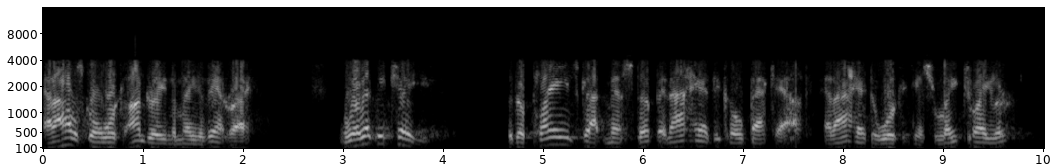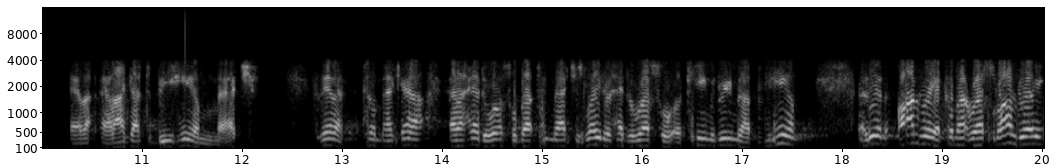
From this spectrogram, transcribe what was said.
and I was going to work Andre in the main event, right? Well, let me tell you, the planes got messed up, and I had to go back out, and I had to work against Ray Traylor, and I, and I got to be him match. And then I come back out, and I had to wrestle about two matches later. I had to wrestle Akeem the Dream, and I beat him. And then Andre, I come out and wrestle Andre,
